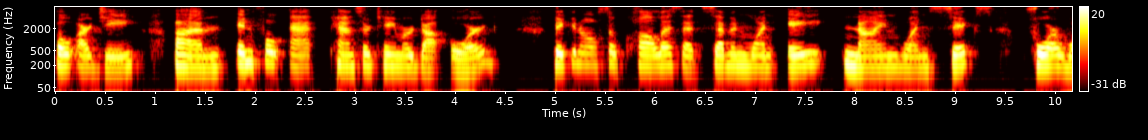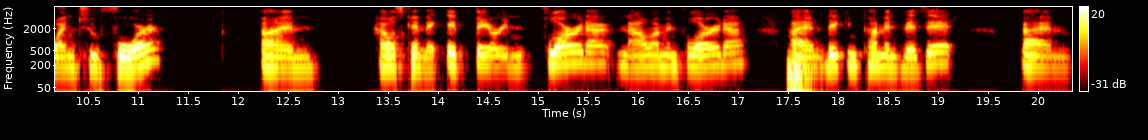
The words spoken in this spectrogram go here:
O-R-G, um, info at cancertamer.org. They can also call us at 718-916-4124. Um, how else can they, if they are in Florida, now I'm in Florida, mm. um, they can come and visit. Um,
